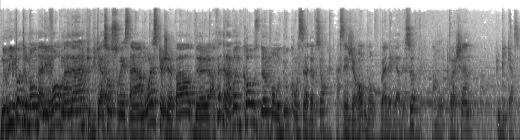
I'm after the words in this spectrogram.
N'oubliez pas tout le monde d'aller voir ma dernière publication sur Instagram où est-ce que je parle de, en fait, de la bonne cause de mon doux conseil d'adoption à Saint-Jérôme. Donc vous pouvez aller regarder ça dans mon prochaine publication.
